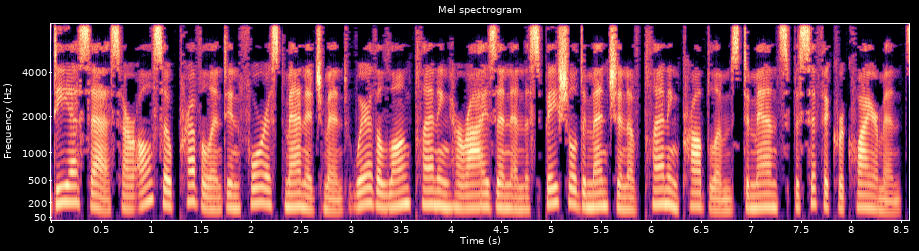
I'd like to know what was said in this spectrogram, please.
DSS are also prevalent in forest management where the long planning horizon and the spatial dimension of planning problems demand specific requirements.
